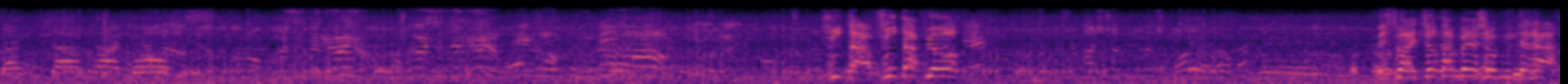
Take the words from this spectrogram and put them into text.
tak, tak, tak! Piwo! Wrzuta, wrzuta Piotr! Wysłaj, co tam będziesz robił teraz?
